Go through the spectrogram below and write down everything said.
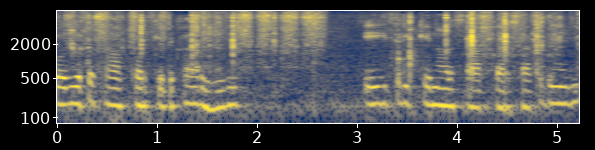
ਲੋ ਜੀ, ਆਪਾਂ ਸਾਫ਼ ਕਰਕੇ ਦਿਖਾ ਰਹੇ ਹਾਂ ਜੀ। ਇਹੀ ਤਰੀਕੇ ਨਾਲ ਸਾਫ਼ ਕਰ ਸਕਦੇ ਹਾਂ ਜੀ।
